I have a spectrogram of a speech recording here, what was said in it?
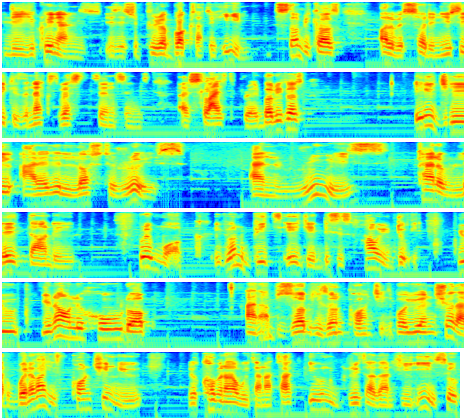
the Ukrainian is, is, a superior boxer to him. It's not because all of a sudden Usyk is the next best thing since sliced bread, but because AJ already lost to Ruiz, and Ruiz kind of laid down the framework. If you want to beat AJ, this is how you do it. You you not only hold up and absorb his own punches, but you ensure that whenever he's punching you, you're coming out with an attack even greater than he is. So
